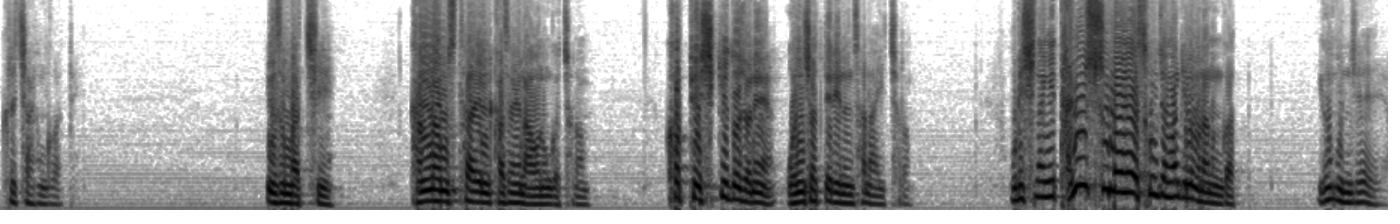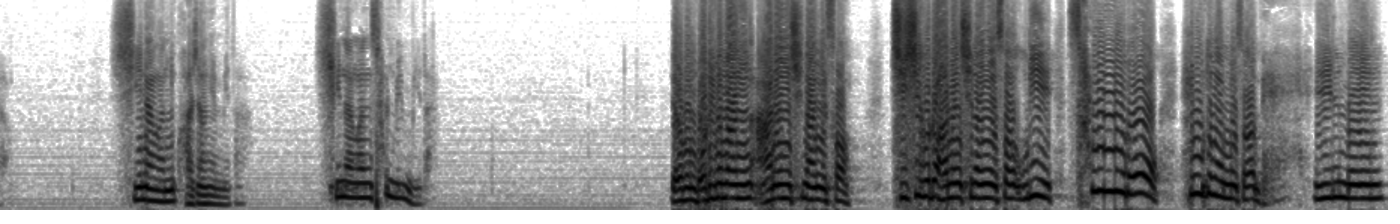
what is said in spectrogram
그렇지 않은 것 같아요. 이것은 마치 강남 스타일 가사에 나오는 것처럼 커피 식기도 전에 원샷 때리는 사나이처럼 우리 신앙이 단숨에 성장하기를 원하는 것. 이건 문제예요. 신앙은 과정입니다. 신앙은 삶입니다. 여러분, 머리로만 아는 신앙에서, 지식으로 아는 신앙에서 우리 삶으로 행동하면서 매일매일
